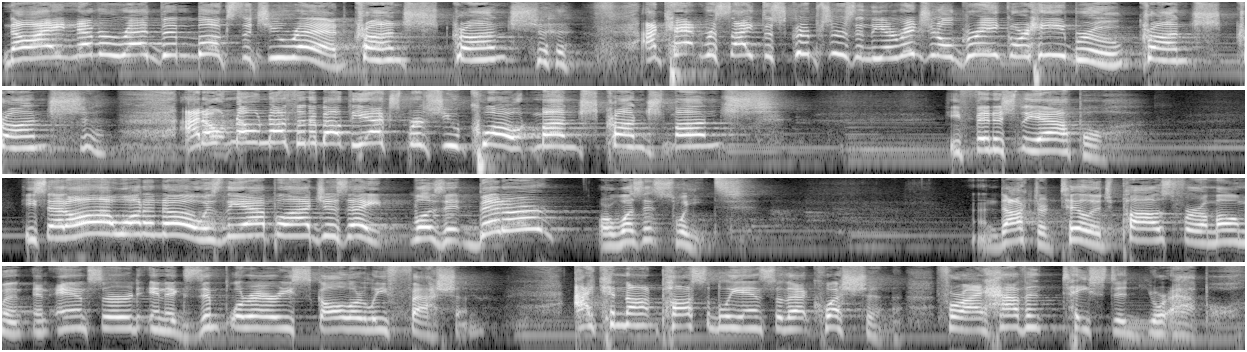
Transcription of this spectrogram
Now, I ain't never read them books that you read. Crunch, crunch. I can't recite the scriptures in the original Greek or Hebrew. Crunch, crunch. I don't know nothing about the experts you quote. Munch, crunch, munch. He finished the apple. He said, All I want to know is the apple I just ate, was it bitter or was it sweet? And Dr. Tillich paused for a moment and answered in exemplary scholarly fashion I cannot possibly answer that question, for I haven't tasted your apple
